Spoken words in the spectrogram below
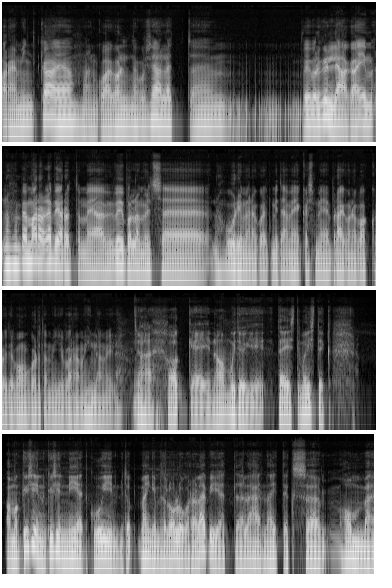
parem hind ka ja ma olen kogu aeg olnud nagu seal, et äh, võib-olla küll jah, aga ei, noh, me peame aru, läbi arutama ja võib-olla me üldse noh, uurime nagu, et mida me, kas meie praegune pakkuja teeb omakorda mingi parema hinna meile. okei okay,, no muidugi, täiesti mõistlik aga ma küsin, küsin nii, et kui nüüd mängime selle olukorra läbi, et lähed näiteks homme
